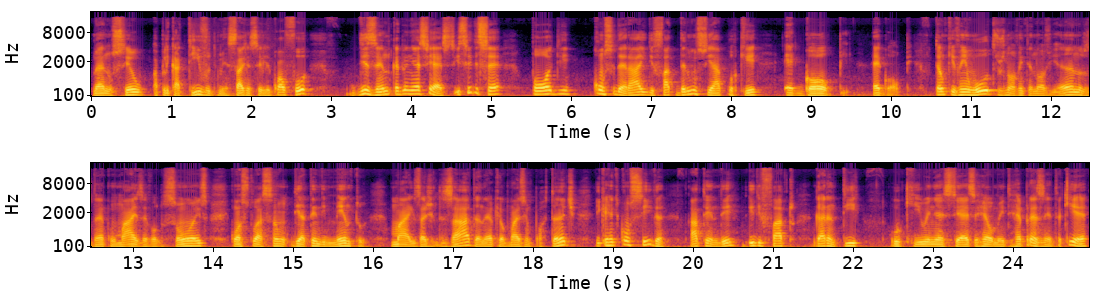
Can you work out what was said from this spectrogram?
né, no seu aplicativo de mensagem, seja qual for, dizendo que é do INSS. E se disser, pode considerar e de fato denunciar, porque é golpe, é golpe. Então que venham outros 99 anos, né, com mais evoluções, com a situação de atendimento mais agilizada, né, que é o mais importante, e que a gente consiga atender e de fato garantir o que o INSS realmente representa, que é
